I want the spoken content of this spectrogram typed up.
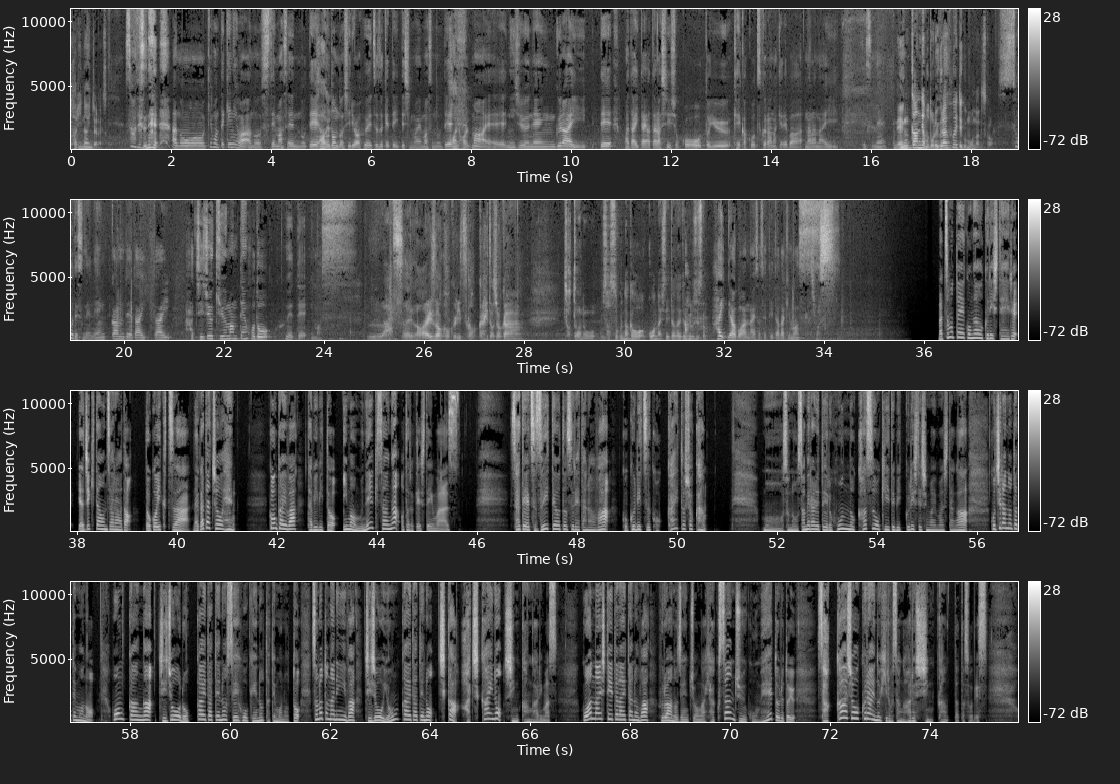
足りないんじゃないですか？そうですね、あの基本的にはあの捨てませんので、はい、あのどんどん資料は増え続けていってしまいますので、はいはい、まあえー、20年ぐらいで、まあ、大体新しい書庫をという計画を作らなければならないですね。年間でもどれぐらい増えていくものなんですか？そうですね。年間で大体89万点ほど増えています。うわすごいぞ国立国会図書館ちょっとあの早速中をご案内していただいてもよろしいですか？はい。ではご案内させていただきます。松本英子がお送りしている「やじきた on the road どこ行くツアー永田町編」今回は旅人井門宗之さんがお届けしています。さて続いて訪れたのは国立国会図書館もうその収められている本の数を聞いてびっくりしてしまいましたがこちらの建物本館が地上6階建ての正方形の建物とその隣には地上4階建ての地下8階の新館があります。ご案内していただいたのはフロアの全長が135メートルというサッカー場くらいの広さがある新館だったそうです。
